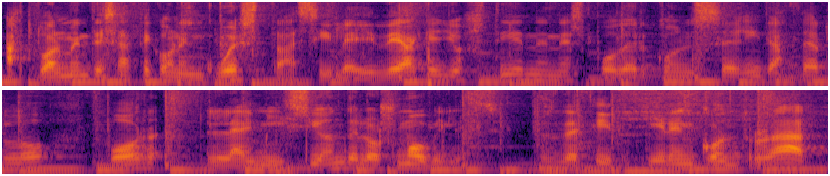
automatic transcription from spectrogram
Actualmente se hace con encuestas y la idea que ellos tienen es poder conseguir hacerlo por la emisión de los móviles. Es decir, quieren controlar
